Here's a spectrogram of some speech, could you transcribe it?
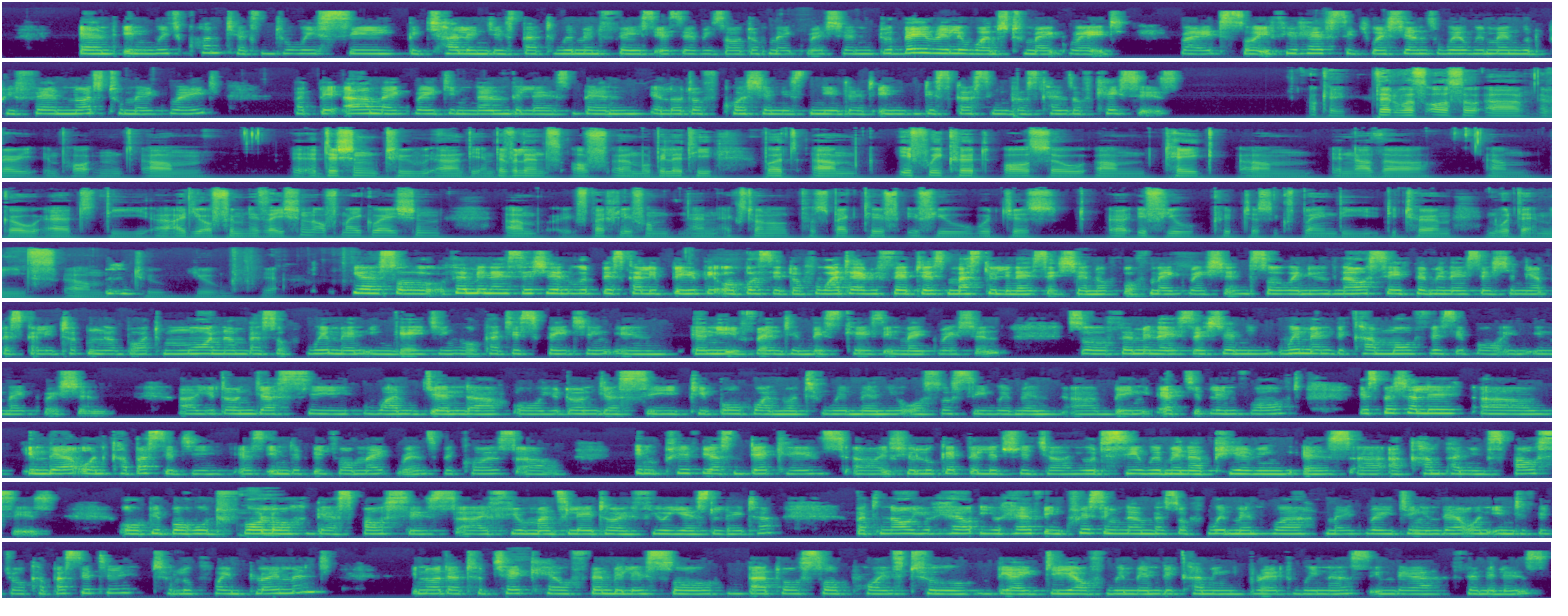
And in which context do we see the challenges that women face as a result of migration? Do they really want to migrate? right? So if you have situations where women would prefer not to migrate, but they are migrating nonetheless, then a lot of caution is needed in discussing those kinds of cases. Okay, that was also uh, a very important um, addition to uh, the ambivalence of uh, mobility. But um, if we could also um, take um, another um, go at the uh, idea of feminization of migration, um, especially from an external perspective, if you would just uh, if you could just explain the, the term and what that means um, mm-hmm. to you. Yeah. Yeah, so feminization would basically be the opposite of what I refer to as masculinization of, of migration. So when you now say feminization, you're basically talking about more numbers of women engaging or participating in any event, in this case, in migration. So feminization, women become more visible in, in migration uh, you don't just see one gender or you don't just see people who are not women. You also see women uh, being actively involved, especially um, in their own capacity as individual migrants, because uh, in previous decades, uh, if you look at the literature, you would see women appearing as uh, accompanying spouses or people who would follow their spouses uh, a few months later a few years later. But now you have you have increasing numbers of women who are migrating in their own individual capacity to look for employment in order to take care of families. So that also points to the idea of women becoming breadwinners in their families.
